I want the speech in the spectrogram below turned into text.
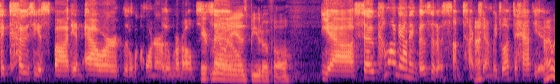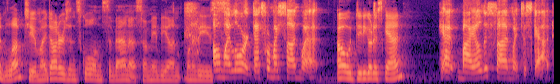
the coziest spot in our little corner of the world. it So, really is beautiful. Yeah, so come on down and visit us sometime, I- Jen. We'd love to have you. I would love to. My daughter's in school in Savannah, so maybe on one of these. oh my lord, that's where my son went. Oh, did he go to SCAD? Yeah, my eldest son went to SCAD.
